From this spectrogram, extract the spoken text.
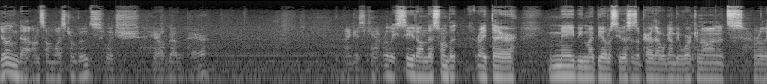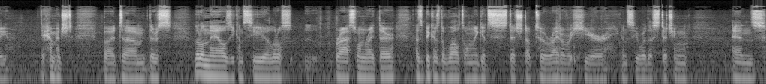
doing that on some Western boots, which here I'll grab a pair. I guess you can't really see it on this one, but right there, maybe might be able to see this is a pair that we're going to be working on. It's really damaged, but um, there's little nails. You can see a little brass one right there. That's because the welt only gets stitched up to right over here. You can see where the stitching ends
